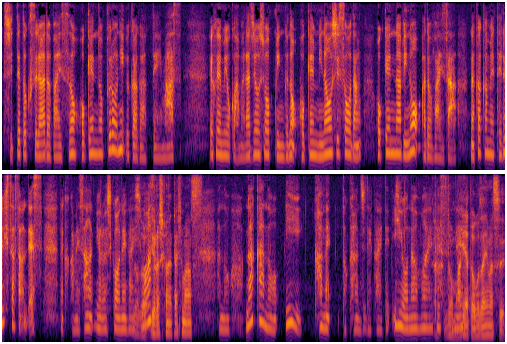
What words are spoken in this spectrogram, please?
知って得するアドバイスを保険のプロに伺っています。FM 横浜ラジオショッピングの保険見直し相談。保険ナビのアドバイザー中亀照久さんです。中亀さんよろしくお願いします。よろしくお願いいたします。あの仲のいい亀と漢字で書いていいお名前ですね。どうもありがとうございます、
